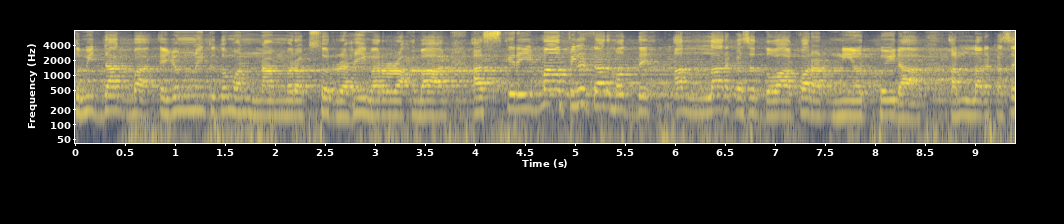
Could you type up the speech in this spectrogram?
তুমি ডাকবা এই জন্যই তো তোমার নাম রাখছো রাহিম আর রহমান। আজকের এই মাহফিলটার মধ্যে আল্লাহর কাছে দোয়া করার নিয়ত কইরা, আল্লাহর কাছে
